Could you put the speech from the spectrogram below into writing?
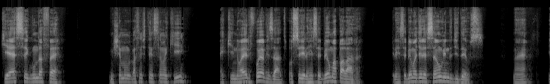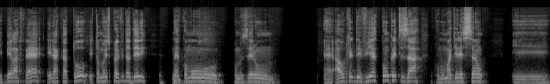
que é segundo a fé. Me chama bastante atenção aqui é que Noé ele foi avisado, ou seja, ele recebeu uma palavra, ele recebeu uma direção vinda de Deus, né? E pela fé ele acatou e tomou isso para a vida dele, né? Como vamos dizer, um, é, algo que ele devia concretizar como uma direção. E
